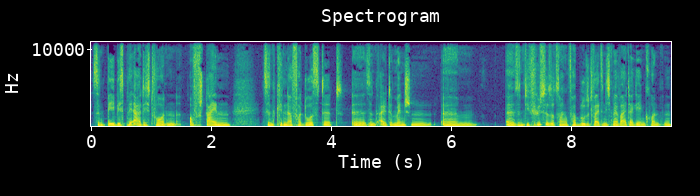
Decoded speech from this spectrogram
sind Babys beerdigt worden auf Steinen, sind Kinder verdurstet, äh, sind alte Menschen, ähm, äh, sind die Füße sozusagen verblutet, weil sie nicht mehr weitergehen konnten.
